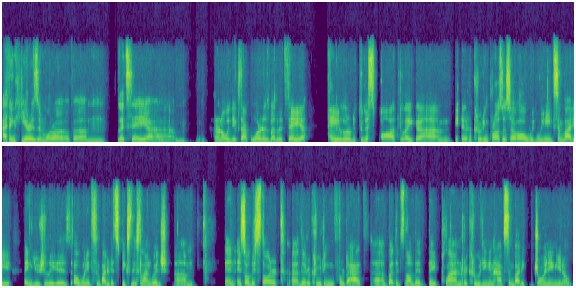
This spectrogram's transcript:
I think here is a more of um, let's say um, I don't know what the exact word is, but let's say uh, tailored to the spot, like um, a recruiting process. So, oh, we, we need somebody and usually is oh we need somebody that speaks this language um, and and so they start uh, the recruiting for that uh, but it's not that they plan recruiting and have somebody joining you know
